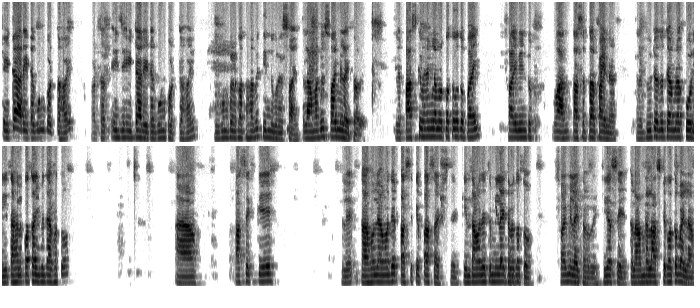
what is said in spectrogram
সেইটা আর এটা গুণ করতে হয় অর্থাৎ এই যে এটা আর এটা গুণ করতে হয় গুণ করলে কত হবে? তিন দুগুণে ছয়। তাহলে আমাদের ছয় মিলাইতে হবে। তাহলে পাঁচকে ভাঙলে আমরা কত কত পাই? ফাইভ ইন্টু ওয়ান, তাছাড়া তো আর পাই না। তাহলে দুইটা যদি আমরা করি, তাহলে কত আসবে দেখো তো? পাঁচেককে তাহলে আমাদের পাঁচেকে পাঁচ আসছে। কিন্তু আমাদের তো মিলাইতে হবে কত? ছয় মিলাইতে হবে, ঠিক আছে? তাহলে আমরা লাস্টে কত পাইলাম?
